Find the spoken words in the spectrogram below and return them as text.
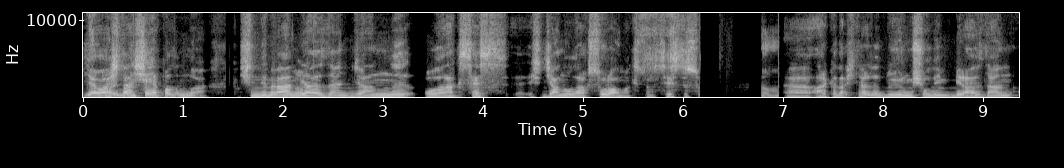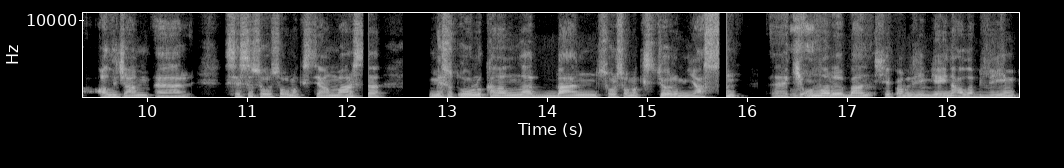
Yavaştan Aynen. şey yapalım mı? Şimdi ben Tamam. birazdan canlı olarak ses, işte canlı olarak soru almak istiyorum. Sesli soru. Tamam. Ee, arkadaşlara da duyurmuş olayım. Birazdan alacağım. Eğer sesli soru sormak isteyen varsa Mesut Uğurlu kanalına ben soru sormak istiyorum yazsın. Ee, ki onları ben şey yapabileyim, yayına alabileyim.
